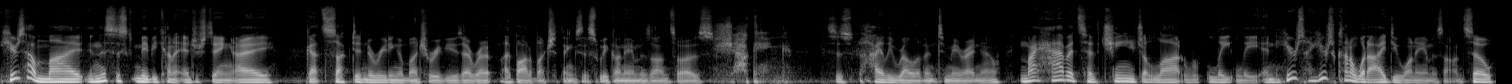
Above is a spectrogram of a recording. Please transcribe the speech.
Here's how my, and this is maybe kind of interesting. I got sucked into reading a bunch of reviews. I read, I bought a bunch of things this week on Amazon, so I was shocking. This is highly relevant to me right now. My habits have changed a lot r- lately, and here's here's kind of what I do on Amazon. So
